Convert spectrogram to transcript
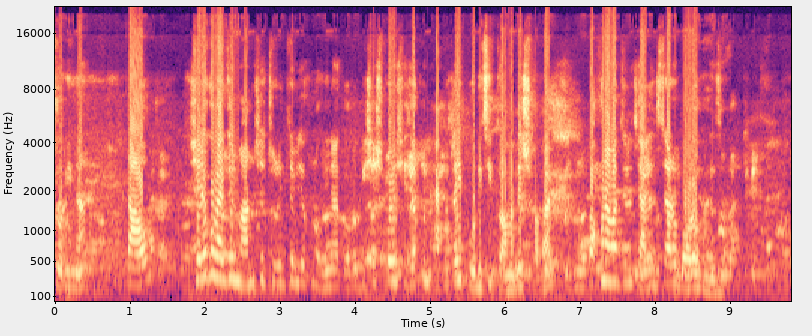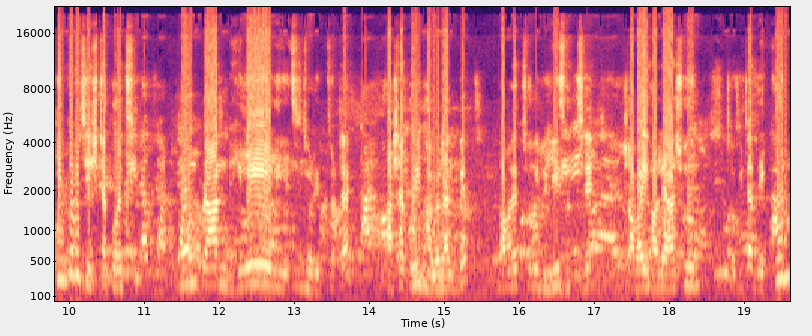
চড়ি না, তাও সেরকম একজন মানুষের চরিত্রে আমি যখন অভিনয় করব, বিশেষ করে সে যখন এতটাই পরিচিত আমাদের সবার, তখন আমার জন্য চ্যালেঞ্জটা আরও বড় হয়ে যায়। কিন্তু আমি চেষ্টা করেছি। মন, প্রাণ ঢেলে দিয়েছি চরিত্রটা। আশা করি ভালো লাগবে। তো আমাদের ছবি রিলিজ হচ্ছে। সবাই হলে আসুন, ছবিটা দেখুন,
